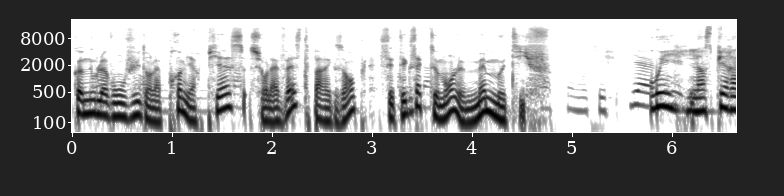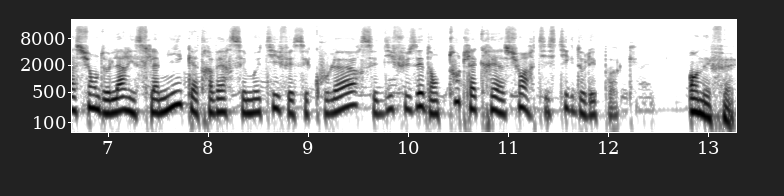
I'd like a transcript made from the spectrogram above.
comme nous l'avons vu dans la première pièce, sur la veste par exemple, c'est exactement le même motif. Oui, l'inspiration de l'art islamique à travers ses motifs et ses couleurs s'est diffusée dans toute la création artistique de l'époque. En effet.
